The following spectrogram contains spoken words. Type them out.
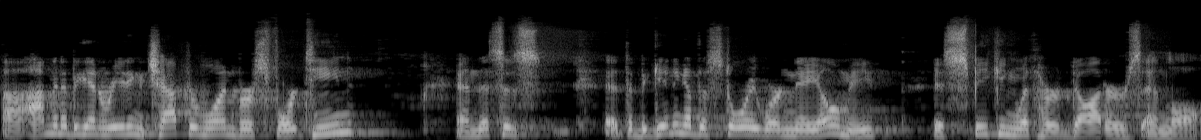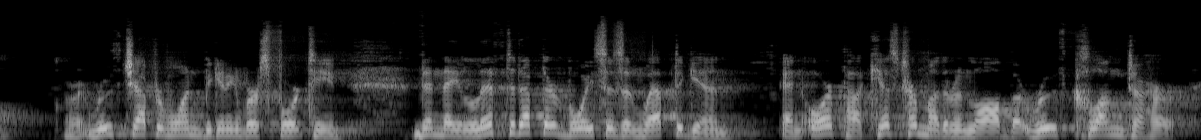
Uh, I'm going to begin reading chapter 1, verse 14, and this is at the beginning of the story where Naomi is speaking with her daughters in law. Right, Ruth chapter 1, beginning of verse 14. Then they lifted up their voices and wept again. And Orpah kissed her mother in law, but Ruth clung to her.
